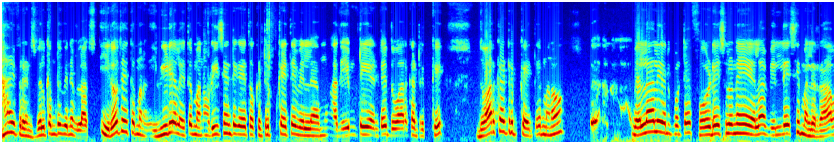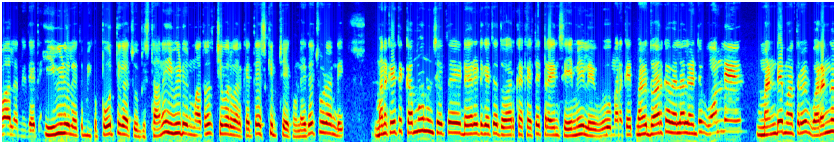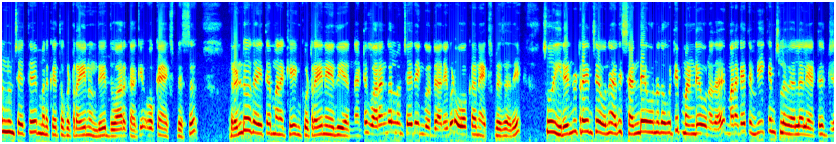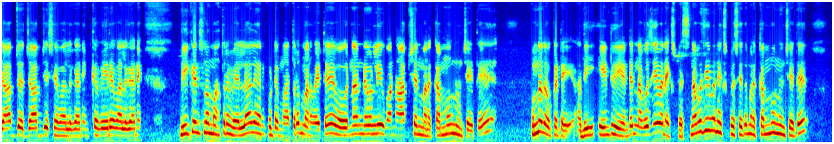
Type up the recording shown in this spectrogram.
Hi friends welcome to Vine blogs ఈ రోజు అయితే మనం ఈ వీడియోలో అయితే మనం రీసెంట్గా అయితే ఒక ట్రిప్కి అయితే వెళ్ళాము. అదేంటి అంటే ద్వారకా ట్రిప్కి ద్వారకా ట్రిప్కి అయితే మనం వెళ్ళాలి అనుకుంటే ఫోర్ డేస్లోనే ఎలా వెళ్ళేసి మళ్ళీ రావాలనేది అయితే ఈ వీడియోలో అయితే మీకు పూర్తిగా చూపిస్తాను. ఈ వీడియోని మాత్రం చివరి వరకు అయితే స్కిప్ చేయకుండా అయితే చూడండి. మనకైతే ఖమ్మం నుంచి అయితే డైరెక్ట్గా అయితే ద్వారకాకి అయితే ట్రైన్స్ ఏమీ లేవు. మనకైతే మన ద్వారకా వెళ్ళాలంటే ఓన్లీ మండే మాత్రమే వరంగల్ నుంచి అయితే మనకైతే ఒక ట్రైన్ ఉంది ద్వారకాకి ఓకా ఎక్స్ప్రెస్ రెండోది అయితే మనకి ఇంకో ట్రైన్ ఏది అంటే వరంగల్ నుంచి అయితే ఇంకొద్ది అది కూడా ఓకానే ఎక్స్ప్రెస్ అది. సో ఈ రెండు ట్రైన్సే ఉన్నాయి. అది సండే ఉన్నది ఒకటి మండే ఉన్నది అది. మనకైతే వీకెండ్స్లో వెళ్ళాలి అంటే జాబ్ జాబ్ చేసే వాళ్ళు కానీ ఇంకా వేరే వాళ్ళు కానీ వీకెండ్స్లో మాత్రం వెళ్ళాలి అనుకుంటే మాత్రం మనమైతే one and only one option మన ఖమ్మం నుంచి అయితే ఉన్నది ఒకటే. అది ఏంటిది అంటే నవజీవన్ ఎక్స్ప్రెస్. నవజీవన్ ఎక్స్ప్రెస్ అయితే మన ఖమ్మం నుంచి అయితే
